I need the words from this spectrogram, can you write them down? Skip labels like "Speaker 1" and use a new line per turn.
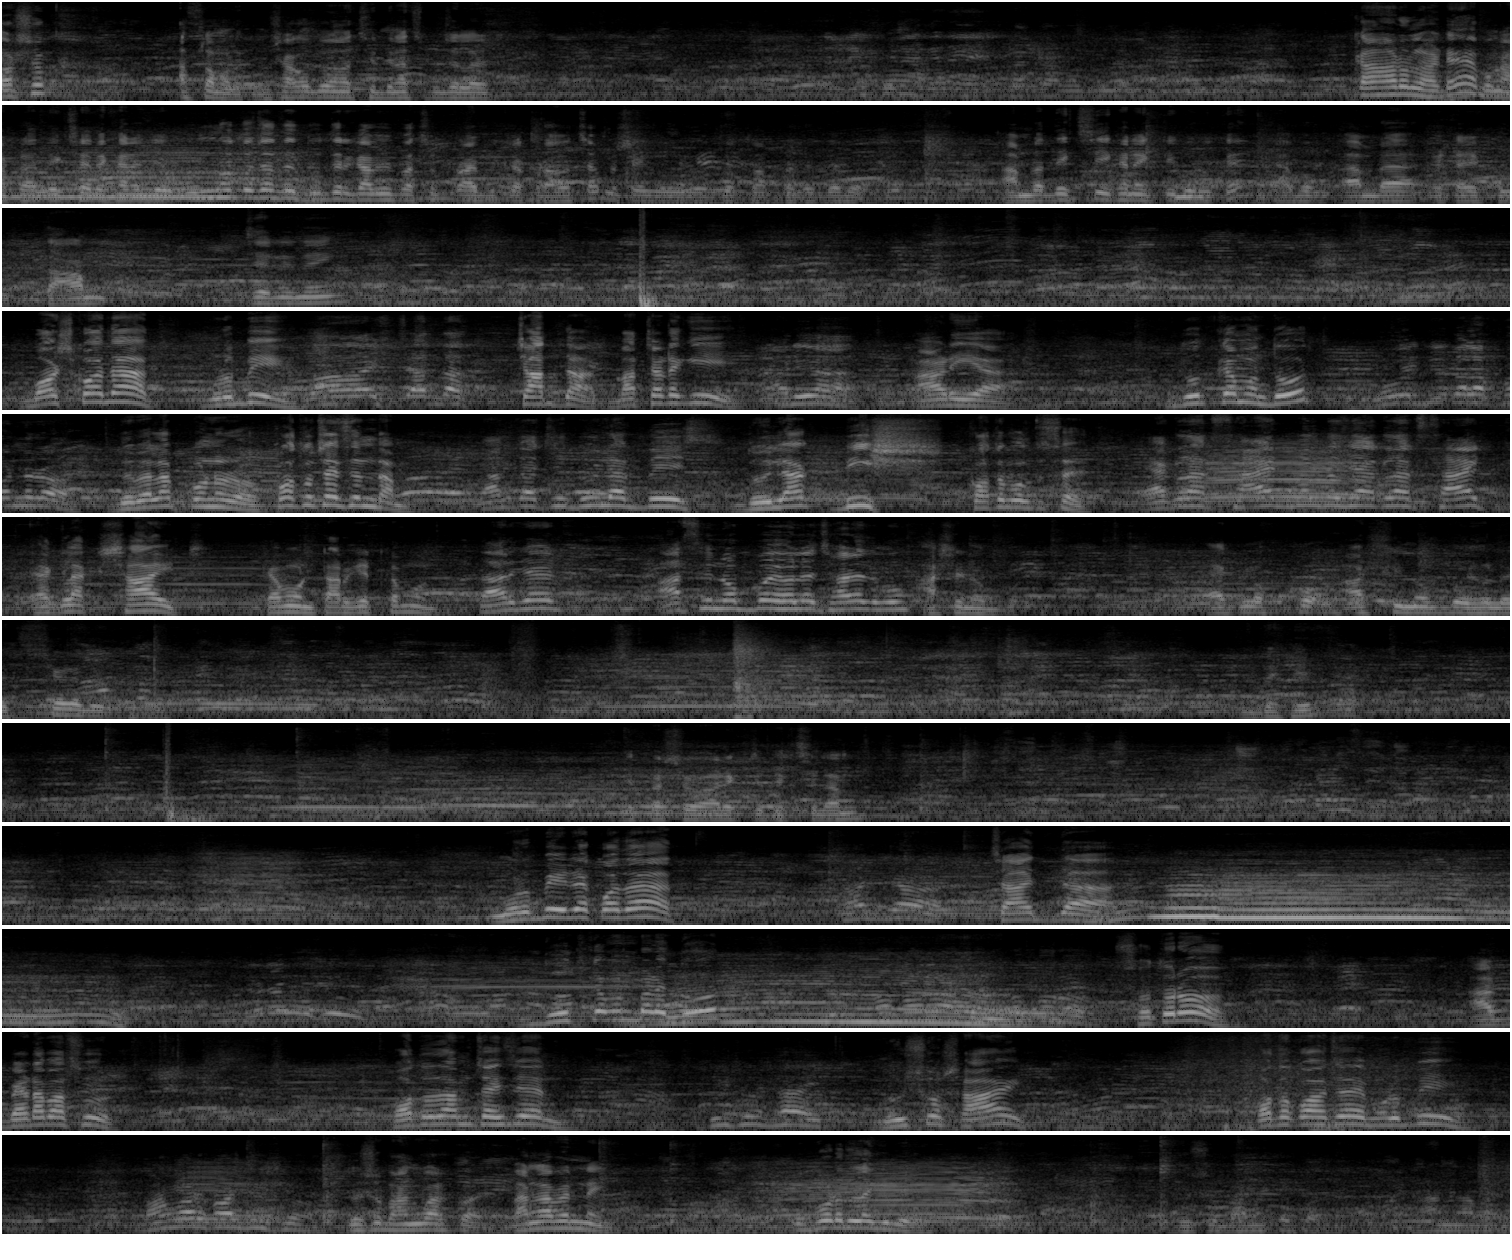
দর্শক আসসালামু আলাইকুম। স্বাগত জানাচ্ছি দিনাজপুর জেলার কাহারোল হাটে এবং আপনারা দেখছেন এখানে যে উন্নত জাতের দুধের গাভী বাছুর প্রায় বিক্রয় করা হচ্ছে। আমরা সেই তথ্য আপনাদের দেবো। আমরা দেখছি এখানে একটি গরুকে এবং আমরা এটা একটু দাম জেনে নেই। বয়স ক দাঁত? মুরব্বী? চার দাঁত। বাচ্চাটা কি? আড়িয়া। আড়িয়া। দুধ কেমন দুধ?
পনেরো।
দুবেলা পনেরো। কত চাইছেন দাম?
দাম চাচ্ছি দুই লাখ বিশ।
দুই লাখ বিশ। কত বলতেছে?
এক লাখ ষাট বলতেছে এক লাখ ষাট।
এক লাখ ষাট। কেমন? টার্গেট কেমন?
টার্গেট আশি নব্বই হলে ছাড়ে দেবো।
আশি নব্বই। এক লক্ষ আশি নব্বই হলে ছেড়ে দেবে। দেখি। এর পাশেও আরেকটা দেখছিলাম। মুরব্বী এটা কদাত চার দাঁত। দুধ কেমন বাড়ে দুধ? সতেরো। আর বেটা বাছুর? কত দাম চাইছেন?
দুইশো ষাট।
কত ক আছে মুরব্বী?
বাংলার কয় দুইশো?
দুশো ভাঙবার কয়। ভাঙাবেন নাই। উপরে লাগবে। দুশো ভাঙতে কয় ভাঙাবেন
